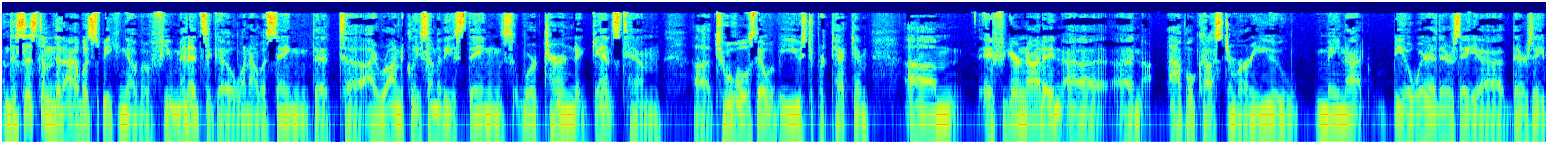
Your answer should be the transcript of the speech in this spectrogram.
the system that I was speaking of a few minutes ago when I was saying that, uh, ironically, some of these things were turned against him, uh, tools that would be used to protect him. Um, if you're not an, uh, an Apple customer, you may not be aware there's a uh, there's a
